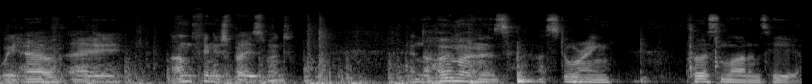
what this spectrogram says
We have a unfinished basement and the homeowners are storing personal items here.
